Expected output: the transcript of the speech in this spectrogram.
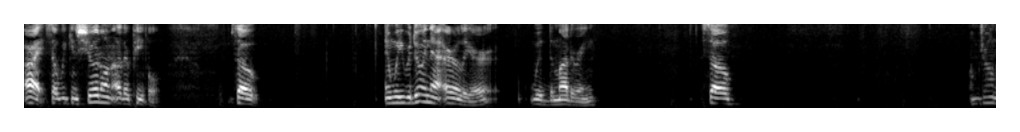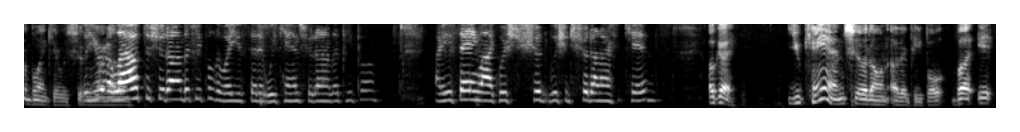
All right, so we can should on other people. So and we were doing that earlier with the muttering. So I'm drawing a blank here with. So you're allowed to shoot on other people the way you said it. We can shoot on other people. Are you saying like we should we should shoot on our kids? Okay. You can should on other people, but it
